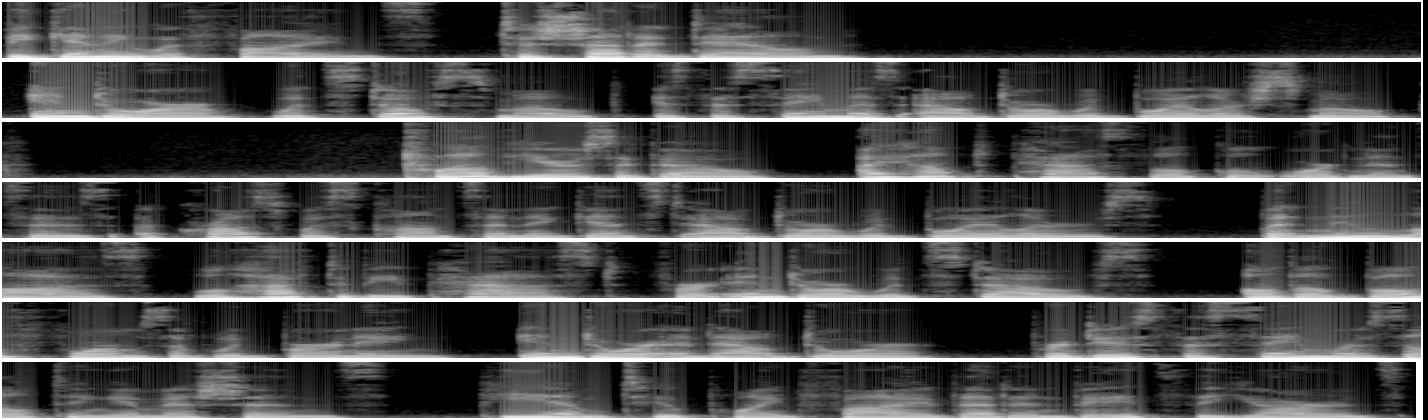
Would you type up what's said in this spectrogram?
beginning with fines, to shut it down. Indoor wood stove smoke is the same as outdoor wood boiler smoke. Twelve years ago, I helped pass local ordinances across Wisconsin against outdoor wood boilers, but new laws will have to be passed for indoor wood stoves, although both forms of wood burning, indoor and outdoor, produce the same resulting emissions, PM 2.5 that invades the yards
